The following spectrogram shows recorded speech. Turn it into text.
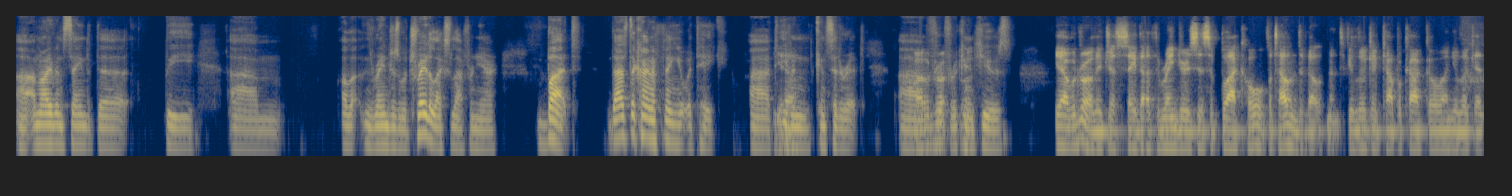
Uh, I'm not even saying that the the um, the Rangers would trade Alexi Lafreniere, but that's the kind of thing it would take uh, to Yeah. even consider it uh, for, ra- for Kent Hughes. Yeah, I would rather just say that the Rangers is a black hole for talent development. If you look at Kaapo Kakko and you look at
